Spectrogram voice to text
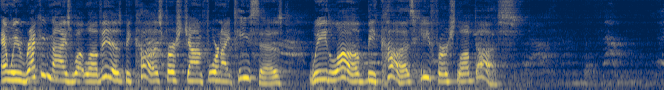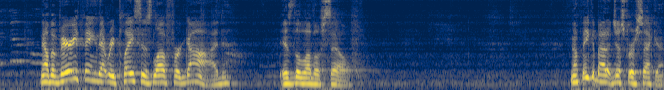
And we recognize what love is because 1 John 4:19 says, "We love because he first loved us." Now, the very thing that replaces love for God is the love of self. Now, think about it just for a second.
